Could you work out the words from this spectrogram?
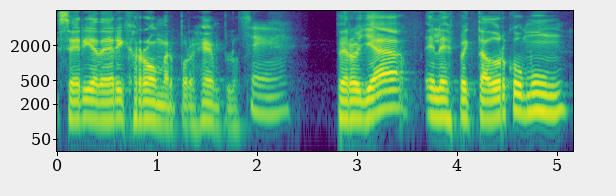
serie de Eric Romer, por ejemplo. Sí. Pero ya el espectador común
